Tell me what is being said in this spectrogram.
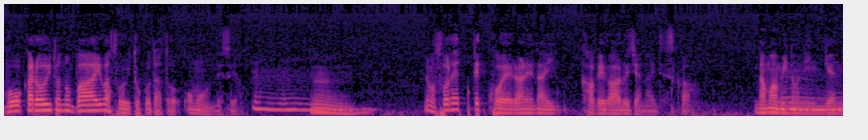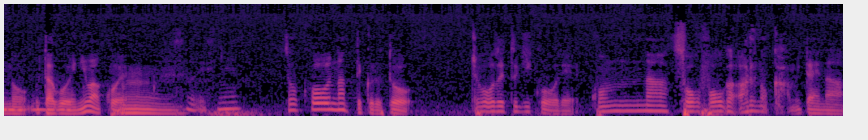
ボーカロイドの場合はそういうとこだと思うんですよ。うんうんううん。んでもそれって超えられない壁があるじゃないですか。生身の人間の歌声には超え、うん。そうですね。そこになってくると超絶技巧でこんな奏法があるのかみたいな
